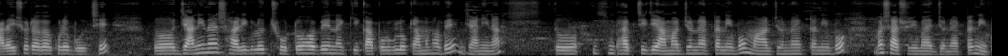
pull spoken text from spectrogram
আড়াইশো টাকা করে বলছে। তো জানি না শাড়িগুলো ছোট হবে নাকি কাপড়গুলো কেমন হবে, জানি না। তো ভাবছি যে আমার জন্য একটা নেব, মার জন্য একটা নেব আমার শাশুড়ি মায়ের জন্য একটা নেব।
